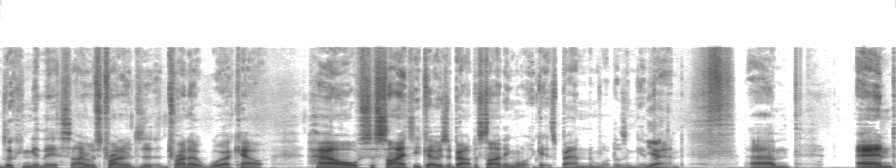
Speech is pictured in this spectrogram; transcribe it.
looking at this, I was trying to trying to work out how society goes about deciding what gets banned and what doesn't get Yeah. banned. Um, and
